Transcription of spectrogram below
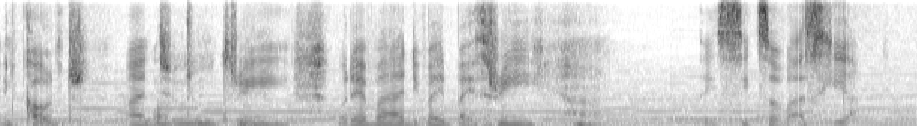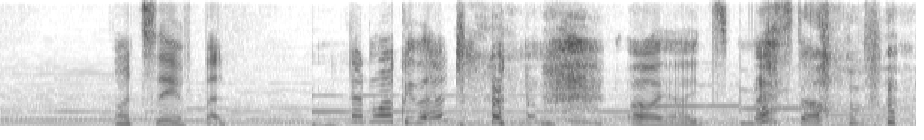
and count one, One, two, two, three, whatever, divide by three. Huh. There's six of us here. Not safe, but can work with that. oh, yeah, it's messed up.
